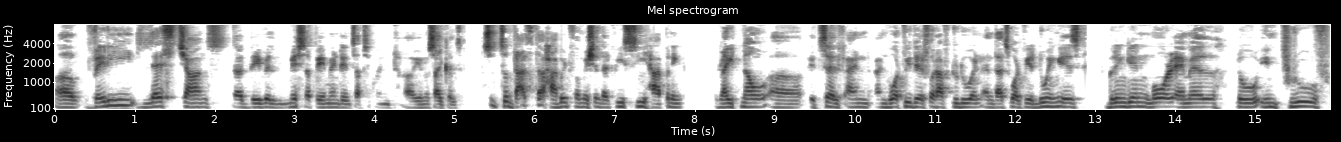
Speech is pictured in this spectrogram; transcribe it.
uh, very less chance that they will miss a payment in subsequent uh, you know cycles. So, so that's the habit formation that we see happening right now uh, itself. And, and what we therefore have to do, and, and that's what we are doing, is bring in more ML to improve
